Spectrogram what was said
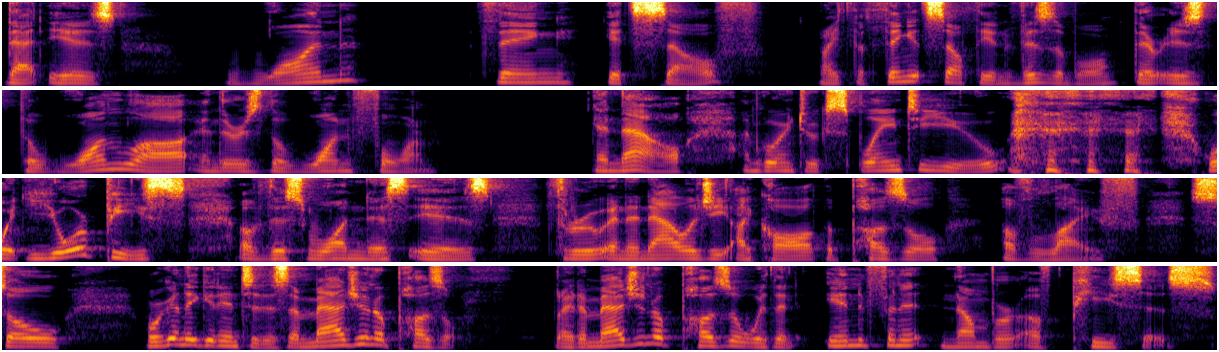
that is one thing itself right? The thing itself, the invisible, there is the one law and there is the one form. And now I'm going to explain to you what your piece of this oneness is through an analogy I call the puzzle of life. So we're going to get into this. Imagine a puzzle, right? Imagine a puzzle with an infinite number of pieces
